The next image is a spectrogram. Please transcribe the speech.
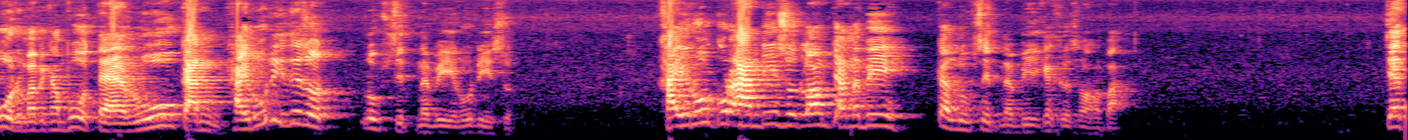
พูดออกมาเป็นคำพูด แต่รู้กันใครรู้ดีที่สุด ลูกศิษย์นบีรู้ดีสุด ใครรู้กุรานดีสุดรองจากนบีก็ลูกศิษย์นบีก็คือซอฮาบะเจ็ด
